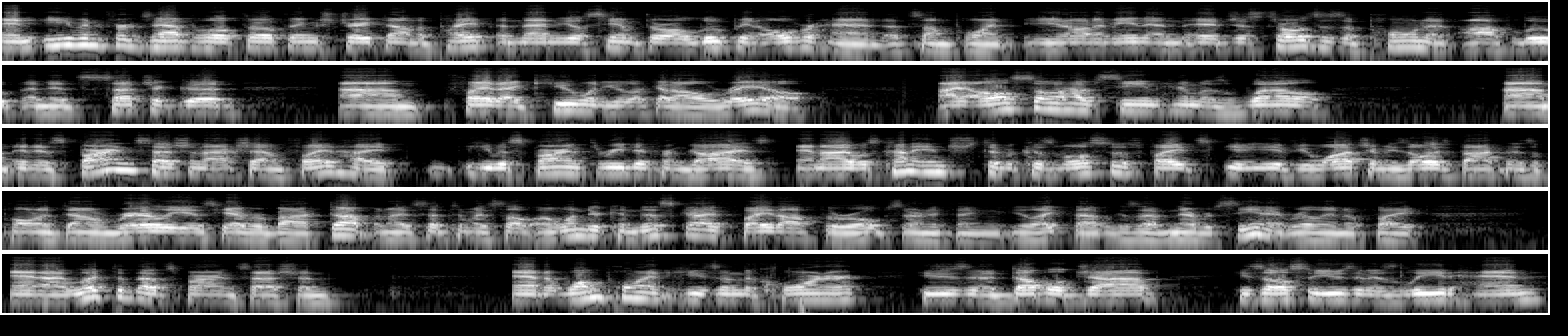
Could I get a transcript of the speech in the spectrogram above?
And even, for example, he'll throw things straight down the pipe, and then you'll see him throw a looping overhand at some point. You know what I mean? And it just throws his opponent off loop, and it's such a good um, fight IQ when you look at El Rayo. I also have seen him as well um, in his sparring session, actually on Fight Hype, he was sparring three different guys, and I was kind of interested because most of his fights, if you watch him, he's always backing his opponent down. Rarely is he ever backed up, and I said to myself, I wonder, can this guy fight off the ropes or anything you like that? Because I've never seen it really in a fight. And I looked at that sparring session, and at one point he's in the corner, he's using a double jab, he's also using his lead hand.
